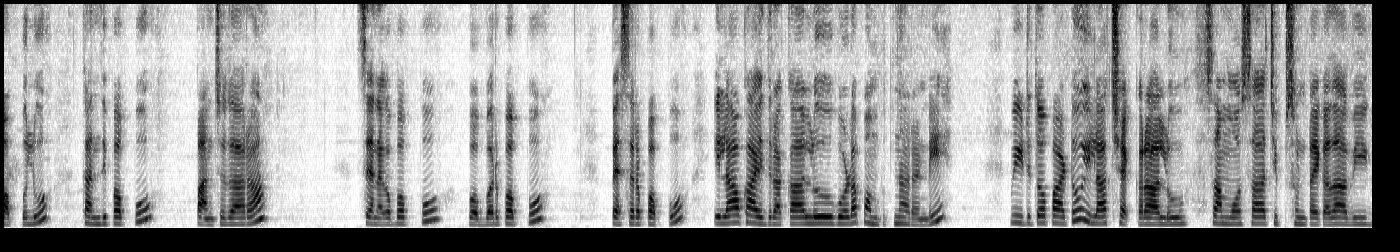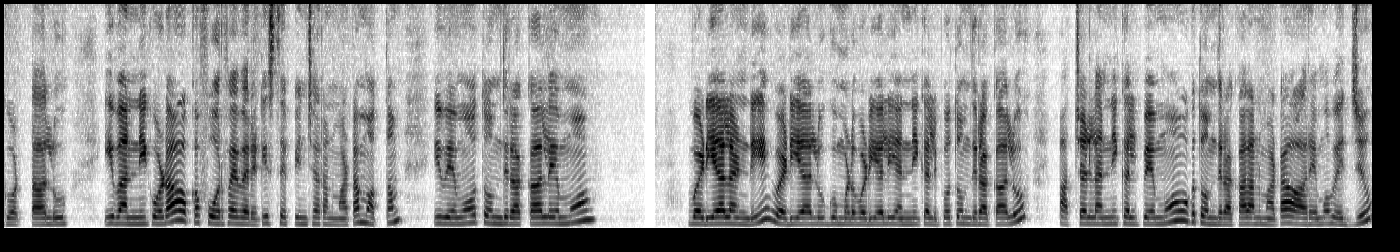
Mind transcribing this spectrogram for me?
పప్పులు కందిపప్పు పంచదార శనగపప్పు బొబ్బరిపప్పు పెసరపప్పు ఇలా ఒక ఐదు రకాలు కూడా పంపుతున్నారండి. వీటితో పాటు ఇలా చక్రాలు సమోసా చిప్స్ ఉంటాయి కదా అవి గొట్టాలు ఇవన్నీ కూడా ఒక ఫోర్ ఫైవ్ వెరైటీస్ తెప్పించారనమాట మొత్తం ఇవేమో తొమ్మిది రకాలేమో వడియాలండి. వడియాలు గుమ్మడి వడియాలు ఇవన్నీ కలిపి తొమ్మిది రకాలు. పచ్చళ్ళు అన్నీ కలిపేమో ఒక తొమ్మిది రకాలు అనమాట ఆరేమో వెజ్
